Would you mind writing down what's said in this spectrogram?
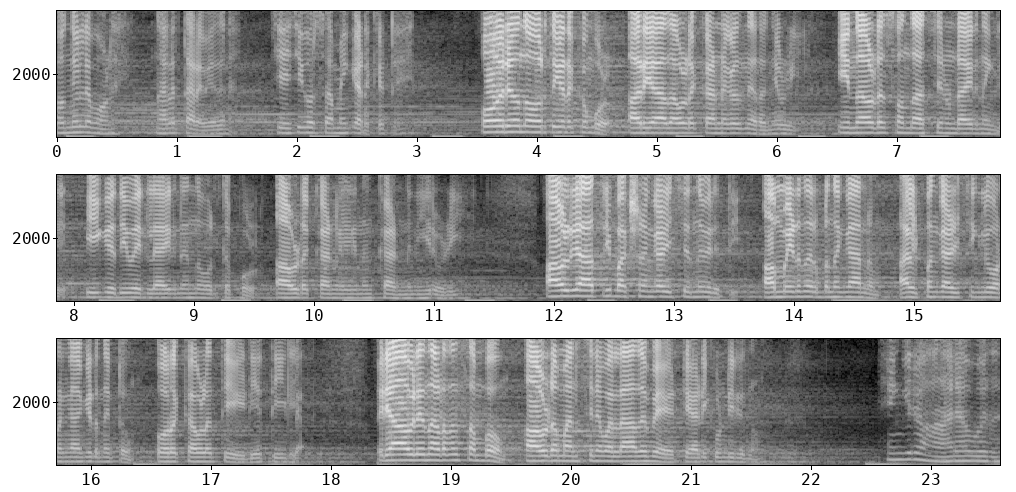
ഒന്നുമില്ല മോളെ നല്ല തലവേദന. ചേച്ചി കുറച്ച് സമയം കിടക്കട്ടെ. ഓരോന്ന് ഓർത്തി കിടക്കുമ്പോൾ അറിയാതെ അവളുടെ കണ്ണുകൾ നിറഞ്ഞൊഴുകി. ഇന്ന് അവളുടെ സ്വന്തം അച്ഛനുണ്ടായിരുന്നെങ്കിൽ ഈ ഗതി വരില്ലായിരുന്നെന്ന് ഓർത്തപ്പോൾ അവളുടെ കണ്ണിൽ നിന്നും കണ്ണുനീരൊഴുകി അവൾ രാത്രി ഭക്ഷണം കഴിച്ചെന്ന് വരുത്തി. അമ്മയുടെ നിർബന്ധം കാരണം അല്പം കഴിച്ചെങ്കിലും ഉറങ്ങാൻ കിടന്നിട്ടും ഉറക്കവളെ തേടിയെത്തിയില്ല. രാവിലെ നടന്ന സംഭവം അവളുടെ മനസ്സിനെ വല്ലാതെ വേട്ടയാടിക്കൊണ്ടിരുന്നു. എങ്കിലും ആരാവും അത്?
